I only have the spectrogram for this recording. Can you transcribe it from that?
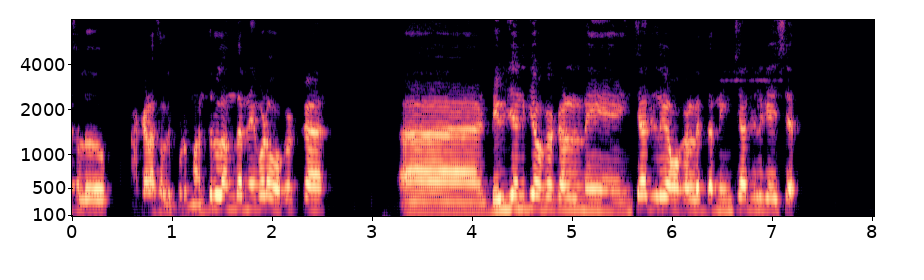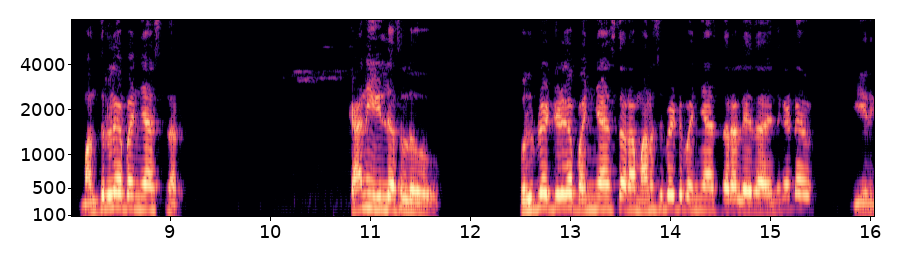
అసలు అక్కడ అసలు ఇప్పుడు మంత్రులందరినీ కూడా ఒక్కొక్క డివిజన్కి ఒక్కొక్కరిని ఇన్ఛార్జీలుగా ఒకళ్ళిద్దరిని ఇన్ఛార్జీలుగా వేశారు. మంత్రులే పనిచేస్తున్నారు కానీ వీళ్ళు అసలు ఫుల్ బ్లెడ్గా పనిచేస్తారా మనసు పెట్టి పనిచేస్తారా లేదా? ఎందుకంటే ఇది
